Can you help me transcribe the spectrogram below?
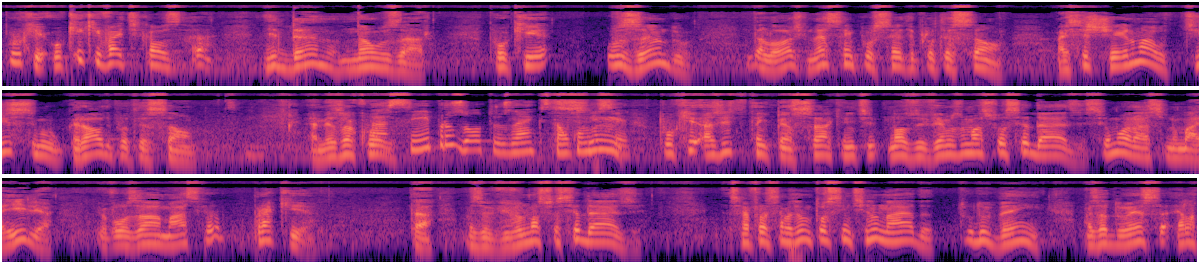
Por quê? O que, que vai te causar de dano não usar? Porque usando, é lógico, não é 100% de proteção, mas você chega num altíssimo grau de proteção. É a mesma coisa. Para si e para os outros, né, que estão Sim, com você. porque a gente tem que pensar que a gente, nós vivemos numa sociedade. Se eu morasse numa ilha, eu vou usar uma máscara para quê? Tá, mas eu vivo numa sociedade. Você vai falar assim, mas eu não estou sentindo nada. Tudo bem, mas a doença ela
